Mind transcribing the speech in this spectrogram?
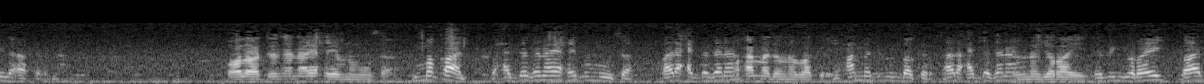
إلى اخره نعم. قال حدثنا يحيى بن موسى. ثم قال وحدثنا يحيى بن موسى. قال حدثنا محمد بن بكر. محمد بن بكر. قال حدثنا ابن جريج. ابن جريج قال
